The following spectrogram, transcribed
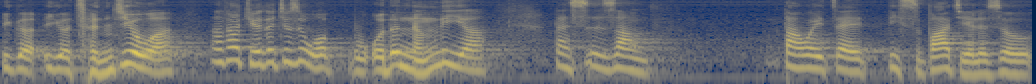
一个一个成就啊。那他觉得就是我我的能力啊。但事实上，大卫在第十八节的时候，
